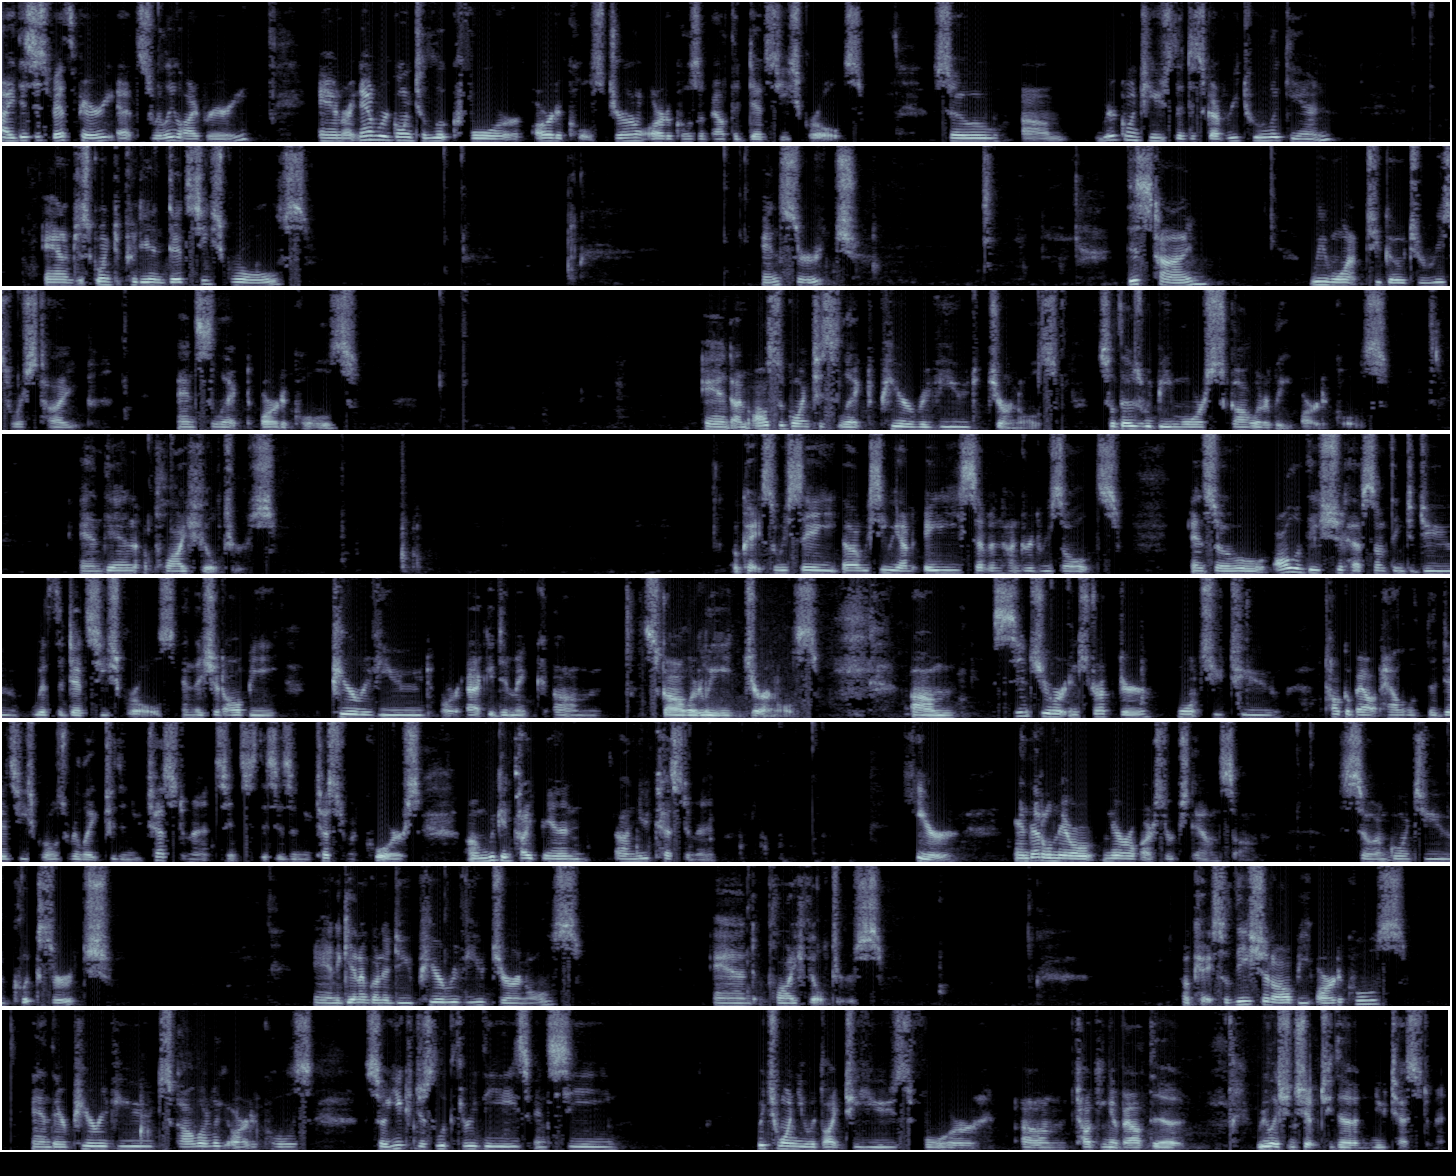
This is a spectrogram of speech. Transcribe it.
Hi, this is Beth Perry at Swilley Library. And right now we're going to look for articles, journal articles about the Dead Sea Scrolls. So um, we're going to use the discovery tool again. And I'm just going to put in Dead Sea Scrolls and search. This time we want to go to resource type and select articles. And I'm also going to select peer-reviewed journals. So those would be more scholarly articles. And then apply filters. Okay, so we say uh, we see we have 8,700 results. And so all of these should have something to do with the Dead Sea Scrolls, and they should all be peer reviewed or academic um, scholarly journals. Um, since your instructor wants you to talk about how the Dead Sea Scrolls relate to the New Testament, since this is a New Testament course, um, we can type in uh, New Testament here, and that'll narrow, narrow our search down some. So I'm going to click search. And again, I'm going to do peer reviewed journals and apply filters. Okay, so these should all be articles and they're peer reviewed scholarly articles. So you can just look through these and see which one you would like to use for um, talking about the relationship to the New Testament.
